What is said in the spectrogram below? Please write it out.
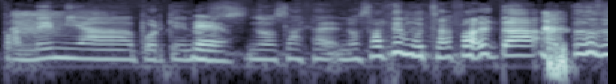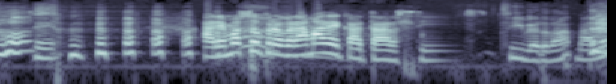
pandemia, porque nos, nos, hace, nos hace mucha falta a todos. Haremos un programa de catarsis. Sí, ¿verdad? ¿Vale?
